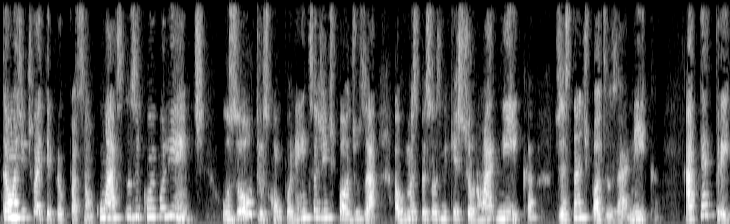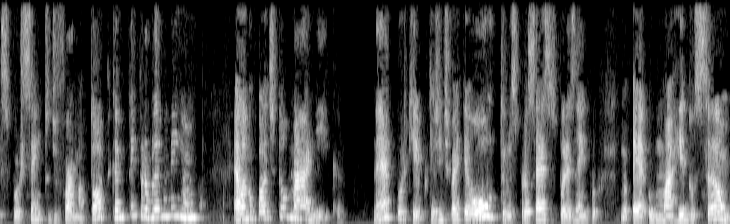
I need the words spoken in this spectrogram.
Então, a gente vai ter preocupação com ácidos e com emoliente. Os outros componentes a gente pode usar. Algumas pessoas me questionam, arnica, gestante pode usar arnica? Até 3% de forma tópica não tem problema nenhum. Ela não pode tomar arnica, né? Por quê? Porque a gente vai ter outros processos, por exemplo, é, uma redução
